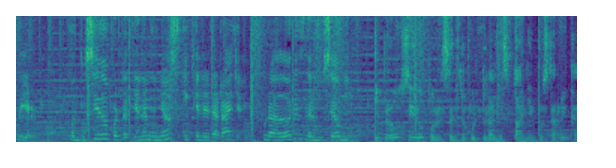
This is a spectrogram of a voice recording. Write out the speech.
Queer, conducido por Tatiana Muñoz y Keller Araya, curadores del Museo Mino. Y producido por el Centro Cultural de España en Costa Rica.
